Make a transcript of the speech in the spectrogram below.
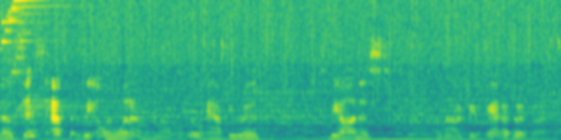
Now this outfit is the only one I'm not real happy with, to be honest. I'm not a big fan of it, but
